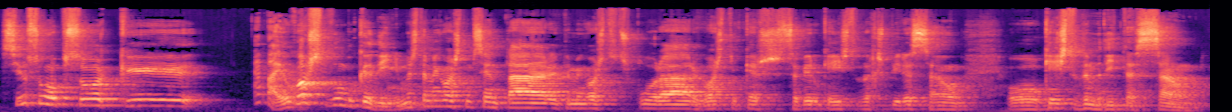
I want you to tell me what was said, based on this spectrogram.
Se eu sou uma pessoa que. Epá, eu gosto de um bocadinho, mas também gosto de me sentar, também gosto de explorar, gosto, quero saber o que é isto da respiração, ou o que é isto da meditação,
